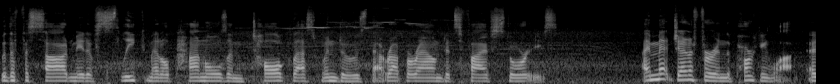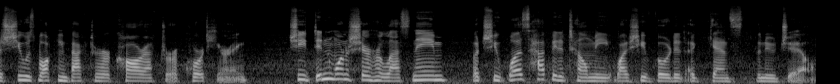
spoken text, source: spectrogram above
with a facade made of sleek metal panels and tall glass windows that wrap around its five stories. I met Jennifer in the parking lot as she was walking back to her car after a court hearing. She didn't want to share her last name, but she was happy to tell me why she voted against the new jail.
